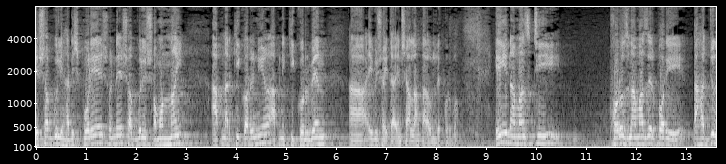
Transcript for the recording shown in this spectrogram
এই সবগুলি হাদিস পড়ে শুনে সবগুলি সমন্বয়। আপনার কি করণীয়, আপনি কি করবেন এই বিষয়টা ইনশা আল্লাহ তারা উল্লেখ করব। এই নামাজটি ফরজ নামাজের পরে তাহাজুদ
